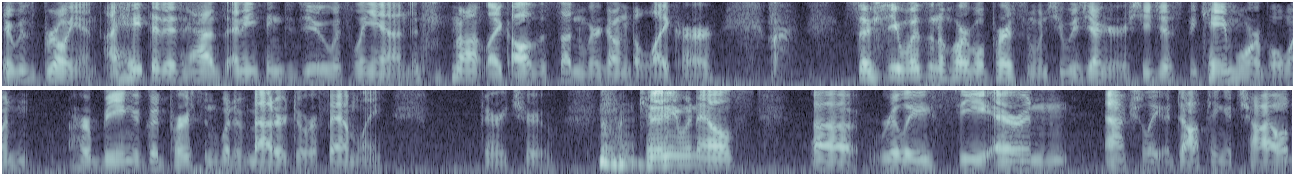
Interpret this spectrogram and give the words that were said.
It was brilliant. I hate that it has anything to do with Lianne. It's not like all of a sudden we're going to like her. so she wasn't a horrible person when she was younger. She just became horrible when her being a good person would have mattered to her family. Very true. Can anyone else uh, really see Aaron actually adopting a child?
